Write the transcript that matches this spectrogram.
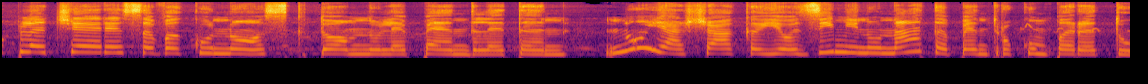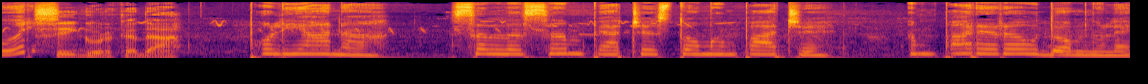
o plăcere să vă cunosc, domnule Pendleton. Nu-i așa că e o zi minunată pentru cumpărături? Sigur că da. Poliana, să-l lăsăm pe acest om în pace. Îmi pare rău, domnule.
